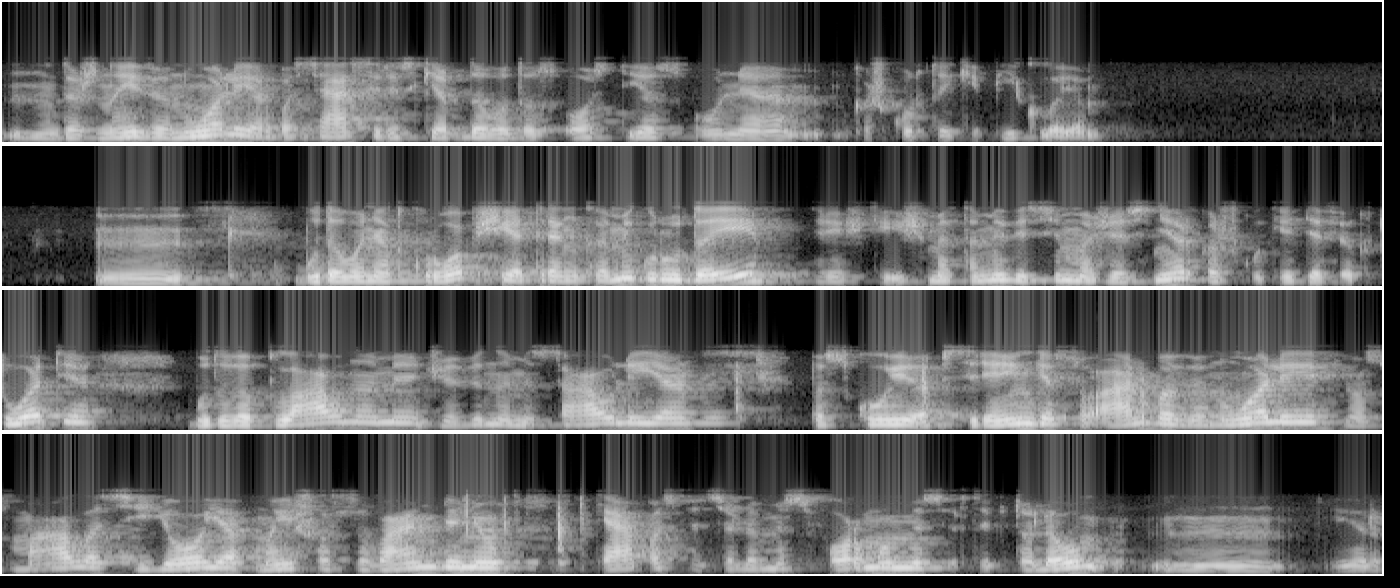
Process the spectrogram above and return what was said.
dažnai vienuoliai arba seserys kepdavo tos ostijas, o ne kažkur tai kepykloje. Būdavo net kruopšiai atrenkami grūdai, reiškia išmetami visi mažesni ar kažkokie defektuoti, būdavo plaunami, džiovinami saulėje, paskui apsirengę su alba vienuoliai, jos malą, sijoja, maišo su vandeniu, kepa specialiomis formomis ir taip toliau. Ir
